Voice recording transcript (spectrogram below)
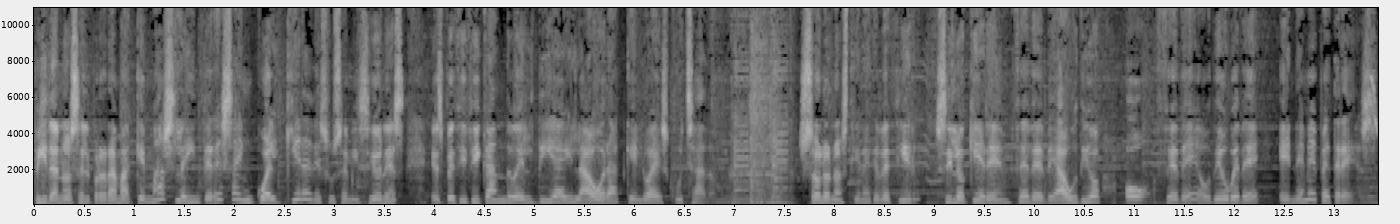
Pídanos el programa que más le interesa en cualquiera de sus emisiones, especificando el día y la hora que lo ha escuchado. Solo nos tiene que decir si lo quiere en CD de audio o CD o DVD en MP3.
